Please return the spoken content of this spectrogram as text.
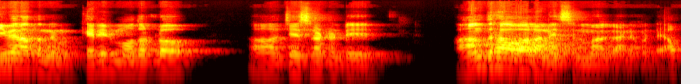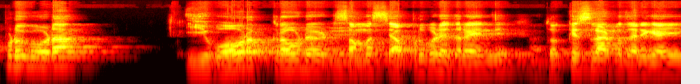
ఈవెన్ అతను కెరీర్ మొదట్లో చేసినటువంటి ఆంధ్రావాల్ అనే సినిమా కానివ్వండి అప్పుడు కూడా ఈ ఓవర్ క్రౌడెడ్ Hmm. సమస్య అప్పుడు కూడా ఎదురైంది. తొక్కిసలాట్లు జరిగాయి.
